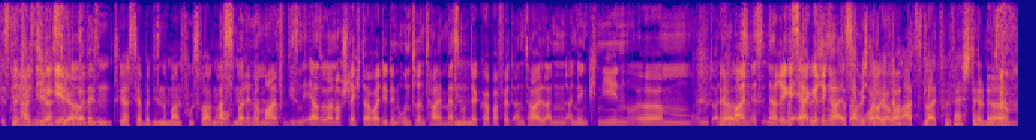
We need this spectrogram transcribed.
ist Die natürlich hast, nicht die, hast du gegeben. ja bei Also wenn- diesen, die hast du ja bei diesen normalen Fußwagen auch. Hast bei nicht. den normalen, die sind eher sogar noch schlechter, weil die den unteren Teil messen Mhm. und der Körperfettanteil an, an den Knien ähm, und an Ja, den Beinen ist in der Regel eher hab ich- geringer als Das habe ich neulich beim. Arzt leidvoll feststellen müssen, Ähm.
